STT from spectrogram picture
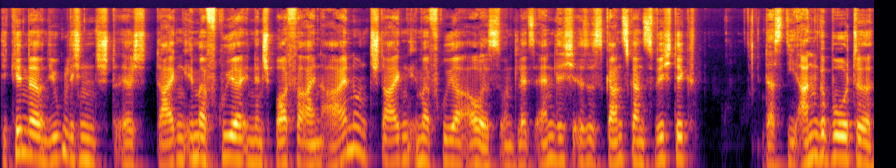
Die Kinder und Jugendlichen äh, steigen immer früher in den Sportverein ein und steigen immer früher aus. Und letztendlich ist es ganz, ganz wichtig, dass die Angebote,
